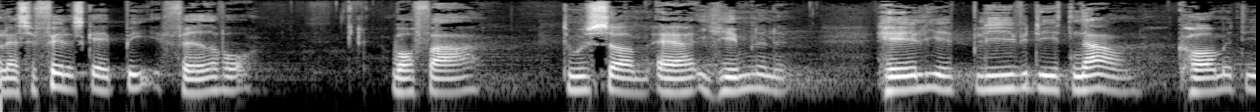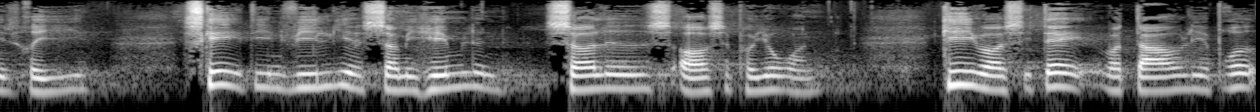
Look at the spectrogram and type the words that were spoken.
Og lad os i fællesskab bede Fader vor, vor far, du som er i himlene, hellige blive dit navn, komme dit rige. Ske din vilje som i himlen, således også på jorden. Giv os i dag vores daglige brød,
